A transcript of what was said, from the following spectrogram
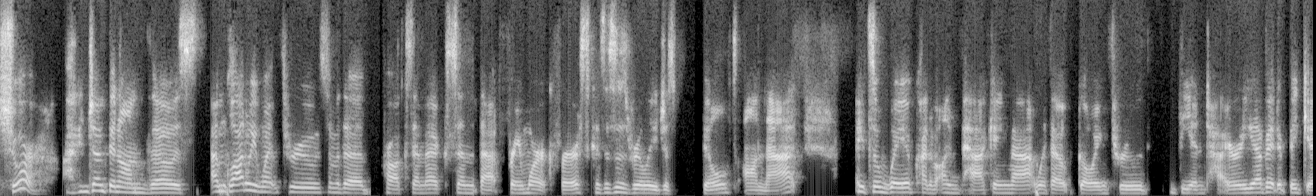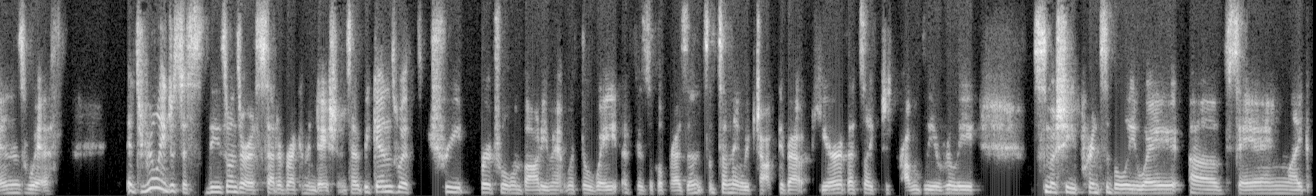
Sure, I can jump in on those. I'm glad we went through some of the proxemics and that framework first, because this is really just built on that. It's a way of kind of unpacking that without going through the entirety of it. It begins with it's really just a, these ones are a set of recommendations. So it begins with treat virtual embodiment with the weight of physical presence. It's something we've talked about here. That's like just probably a really smushy, principally way of saying, like,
